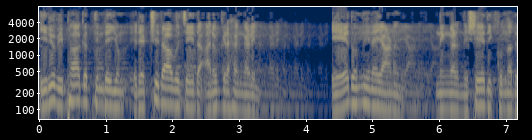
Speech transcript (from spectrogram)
ഇരുവിഭാഗത്തിന്റെയും രക്ഷിതാവ് ചെയ്ത അനുഗ്രഹങ്ങളിൽ ഏതൊന്നിനെയാണ് നിങ്ങൾ നിഷേധിക്കുന്നത്?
